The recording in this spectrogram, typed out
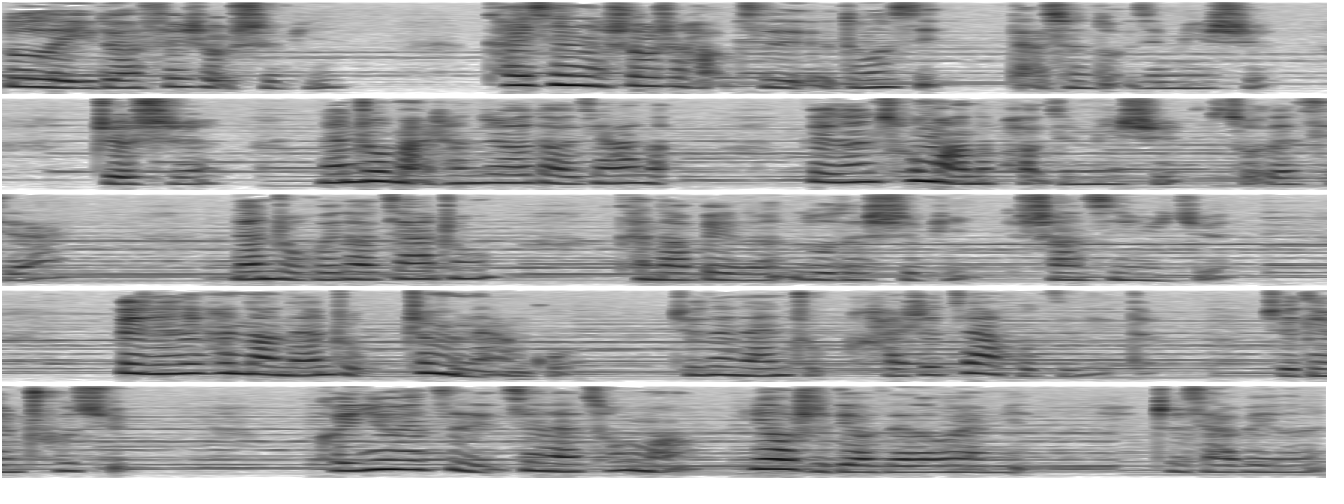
录了一段分手视频，开心地收拾好自己的东西，打算躲进密室。这时，男主马上就要到家了，贝伦匆忙地跑进密室锁了起来。男主回到家中，看到贝伦录的视频，伤心欲绝。贝伦看到男主这么难过，觉得男主还是在乎自己的，决定出去。可因为自己进来匆忙，钥匙掉在了外面，这下贝伦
